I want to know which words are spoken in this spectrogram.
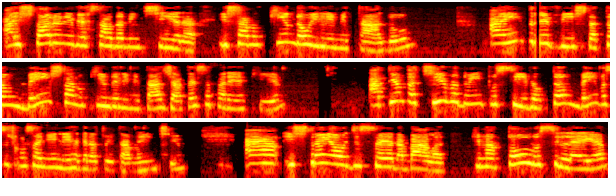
A História Universal da Mentira está no Kindle Ilimitado. A entrevista também está no Kindle Ilimitado, já até separei aqui. A Tentativa do Impossível também vocês conseguem ler gratuitamente. A Estranha Odisseia da Bala, que matou Lucileia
